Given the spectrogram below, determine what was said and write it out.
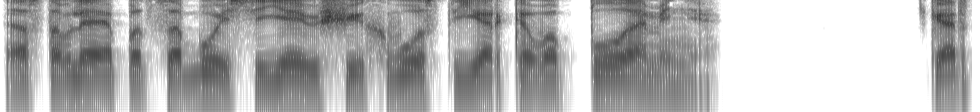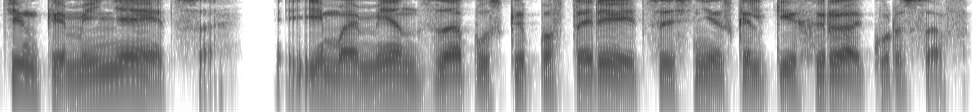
оставляя под собой сияющий хвост яркого пламени. Картинка меняется, и момент запуска повторяется с нескольких ракурсов,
